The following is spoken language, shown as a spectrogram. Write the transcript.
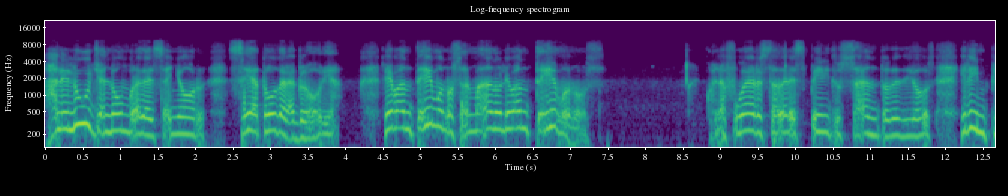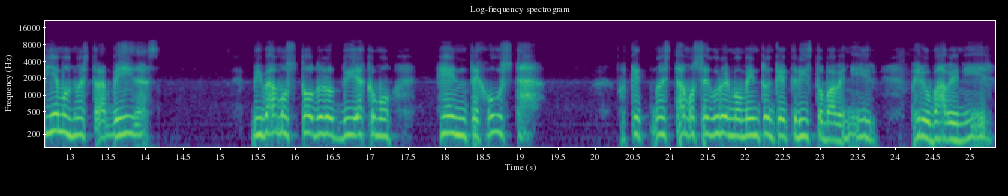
Aleluya, el nombre del Señor sea toda la gloria. Levantémonos, hermanos, levantémonos con la fuerza del Espíritu Santo de Dios y limpiemos nuestras vidas. Vivamos todos los días como gente justa, porque no estamos seguros del momento en que Cristo va a venir, pero va a venir.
